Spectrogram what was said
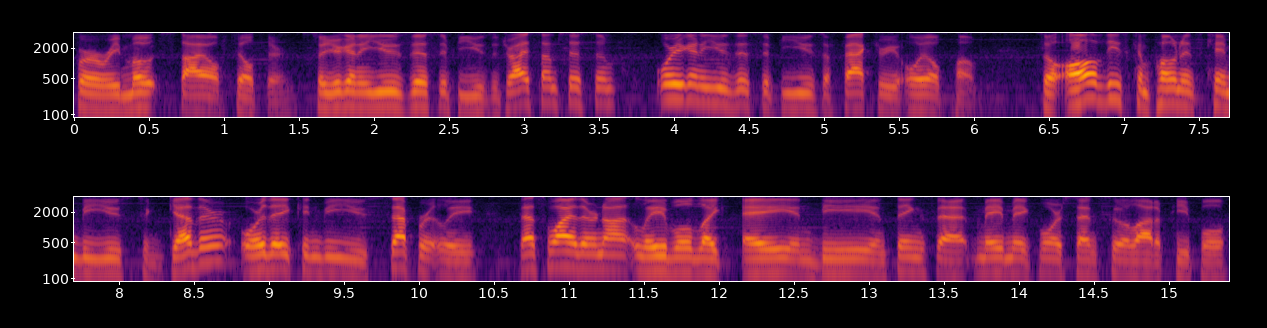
for a remote style filter. So you're gonna use this if you use a dry sump system, or you're gonna use this if you use a factory oil pump. So all of these components can be used together or they can be used separately that's why they're not labeled like A and B and things that may make more sense to a lot of people.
